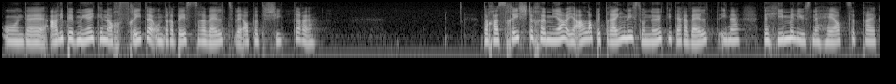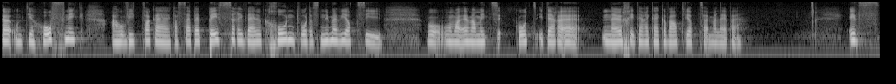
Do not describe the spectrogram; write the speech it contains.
Und äh, alle Bemühungen nach Frieden und einer besseren Welt werden scheitern. Doch als Christen können wir in aller Bedrängnis und Nöte in dieser Welt den Himmel in unseren Herzen tragen und die Hoffnung auch weitergeben, dass eben eine bessere Welt kommt, wo das nicht mehr wird sein wo, wo man immer mit Gott in dieser Nähe, in dieser Gegenwart wird zusammenleben Jetzt,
